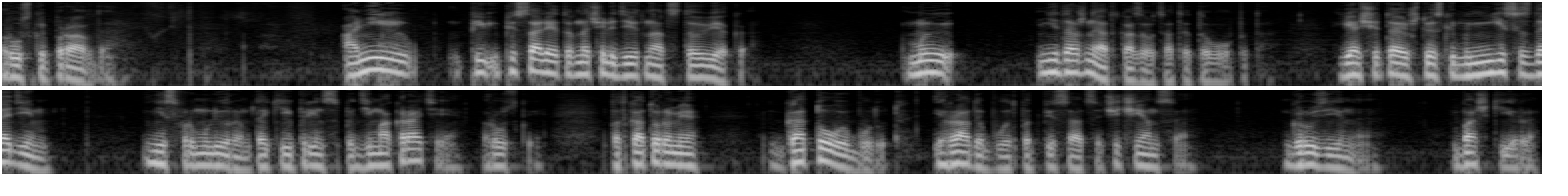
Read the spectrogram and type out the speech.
«Русской правды». Они писали это в начале XIX века. Мы не должны отказываться от этого опыта. Я считаю, что если мы не создадим, не сформулируем такие принципы демократии русской, под которыми готовы будут и рады будут подписаться чеченцы, грузины, башкиры,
